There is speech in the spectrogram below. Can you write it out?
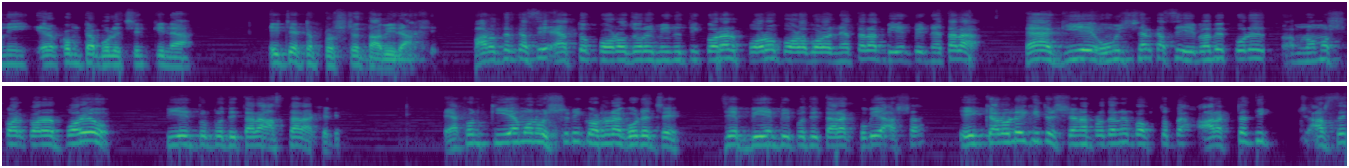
উনি এরকমটা বলেছেন কিনা এটা একটা প্রশ্নের দাবি রাখে। ভারতের কাছে এত করজোরে মিনতি করার পরও বড় বড় নেতারা বিএনপির নেতারা হ্যাঁ গিয়ে অমিত শাহর কাছে এভাবে করে নমস্কার করার পরেও বিএনপির প্রতি তারা আস্থা রাখেনি। এখন কি এমন ঐশ্বরিক ঘটনা ঘটেছে যে বিএনপির প্রতি তারা খুবই আশা? এই কারণেই কিন্তু সেনাপ্রধানের বক্তব্যে আরেকটা দিক আছে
